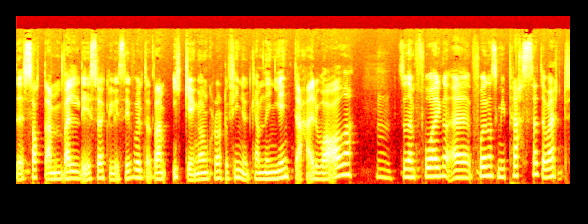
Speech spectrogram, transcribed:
det satte dem veldig i søkelyset i forhold til at de ikke engang klarte å finne ut hvem den jenta her var, da. Mm. Så de får, eh, får ganske mye press etter hvert.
